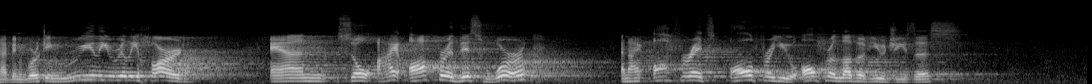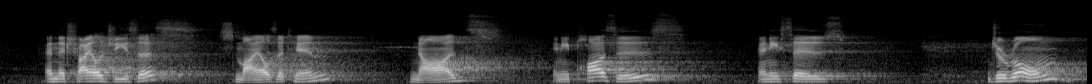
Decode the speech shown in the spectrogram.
and I've been working really, really hard. And so I offer this work, and I offer it all for you, all for love of you, Jesus. And the child Jesus smiles at him, nods, and he pauses and he says, Jerome,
